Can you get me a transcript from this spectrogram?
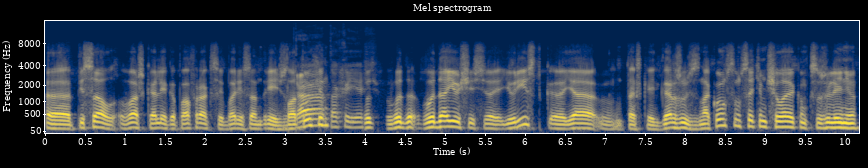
э, писал ваш коллега по фракции Борис Андреевич Златухин. Да, так и есть. Выдающийся юрист. Я, так сказать, горжусь знакомством с этим человеком, к сожалению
